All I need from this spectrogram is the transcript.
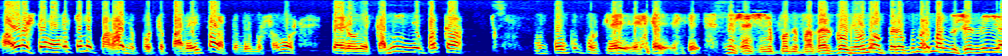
ahora este momento de paraño, porque parei para atendervos a vos, pero de camiño para acá, un pouco porque non sei se se pode facer coño ou non, pero como Armando se ría,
